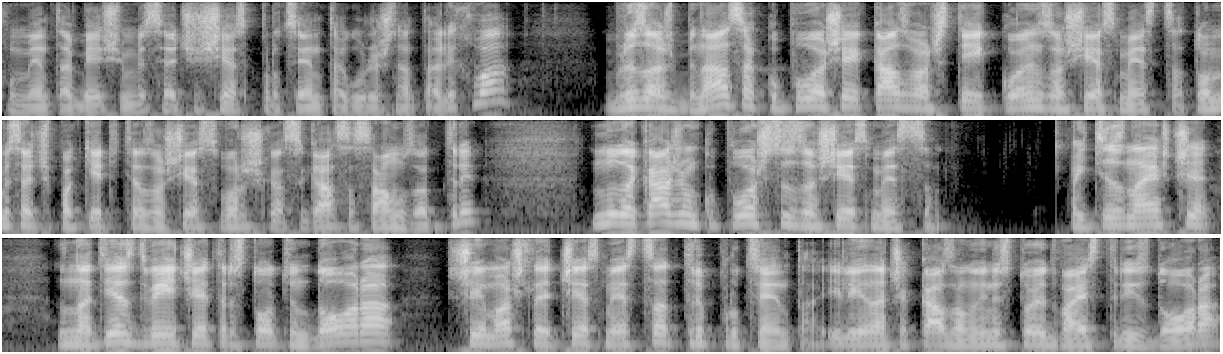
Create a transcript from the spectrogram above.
в момента беше, мисля, че 6% годишната лихва. Влизаш в Binance, купуваш и казваш стейкоин за 6 месеца. То мисля, че пакетите за 6 свършиха, сега са само за 3, но да кажем, купуваш си за 6 месеца. И ти знаеш, че на тези 2400 долара ще имаш след 6 месеца 3%. Или иначе казано, или 120-30 долара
